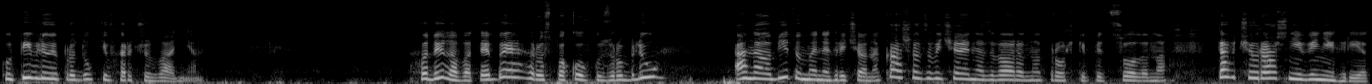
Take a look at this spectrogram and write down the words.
купівлею продуктів харчування. Ходила в АТБ, розпаковку зроблю. А на обід у мене гречана каша, звичайна, зварена, трошки підсолена. Та вчорашній вінігрет,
